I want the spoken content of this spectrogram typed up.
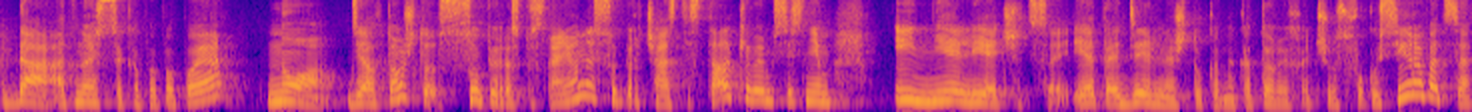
да, относится к ППП, но дело в том, что супер распространенный, супер часто сталкиваемся с ним и не лечится. И это отдельная штука, на которой хочу сфокусироваться.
